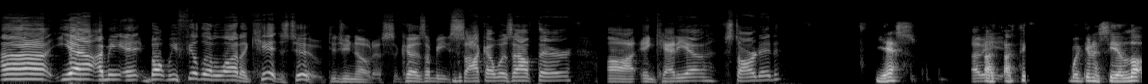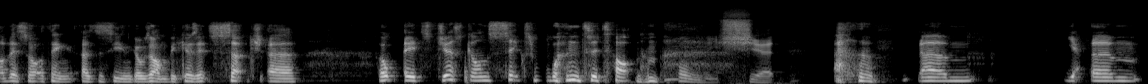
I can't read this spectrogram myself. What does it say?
Uh, yeah, I mean, it, but we fielded a lot of kids too. Did you notice? Because I mean, Saka was out there. Uh, Nketiah started. Yes, I mean, I, I think we're going to see a lot of this sort of thing as the season goes on because it's such a. Oh, it's just gone six one to Tottenham. holy shit! um, yeah, um,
